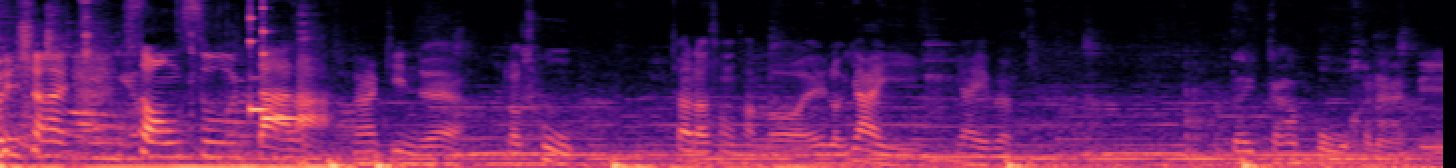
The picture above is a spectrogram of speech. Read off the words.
ไม่ใช่ ซองซูดาราน่ากินด้วยอะเราถูกจานละสองสามร้อยแล้วใหญ่ใหญ่แบบได้กล้ามปูขนาดนี้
